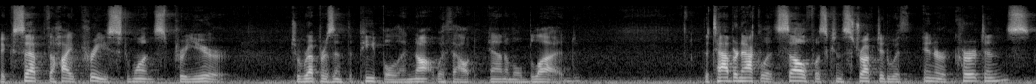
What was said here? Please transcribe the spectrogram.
except the high priest once per year to represent the people and not without animal blood. The tabernacle itself was constructed with inner curtains.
